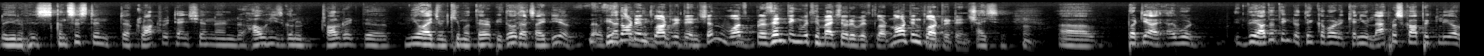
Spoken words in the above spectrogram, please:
you know his consistent uh, clot retention and how he's going to tolerate the neoadjuvant chemotherapy. Though that's ideal. No, he's that's not in clot retention. Was presenting with hematuria with clot, not in clot retention. I see. Uh, but yeah, I would. The other thing to think about: can you laparoscopically or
